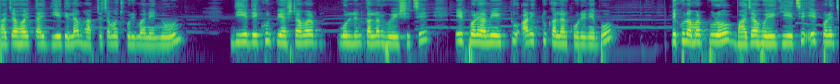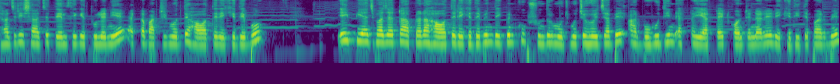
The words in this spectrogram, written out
ভাজা হয় তাই দিয়ে দিলাম হাফ চা চামচ পরিমাণে নুন। দিয়ে দেখুন পেঁয়াজটা আমার গোল্ডেন কালার হয়ে এসেছে। এরপরে আমি একটু আরেকটু কালার করে নেব। দেখুন, আমার পুরো ভাজা হয়ে গিয়েছে। এরপরে ঝাঁঝরির সাহায্যে তেল থেকে তুলে নিয়ে একটা বাটির মধ্যে হাওয়াতে রেখে দেব। এই পেঁয়াজ ভাজাটা আপনারা হাওয়াতে রেখে দেবেন, দেখবেন খুব সুন্দর মুচমুচে হয়ে যাবে আর বহুদিন একটা এয়ারটাইট কন্টেনারে রেখে দিতে পারবেন।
